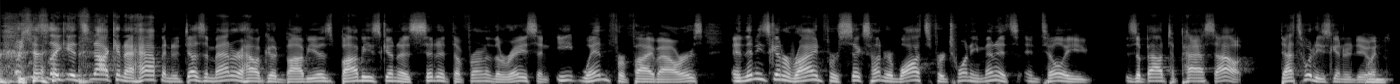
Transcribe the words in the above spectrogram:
it's just like it's not going to happen. It doesn't matter how good Bobby is. Bobby's going to sit at the front of the race and eat wind for five hours, and then he's going to ride for 600 watts for 20 minutes until he is about to pass out. That's what he's going to do. When,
